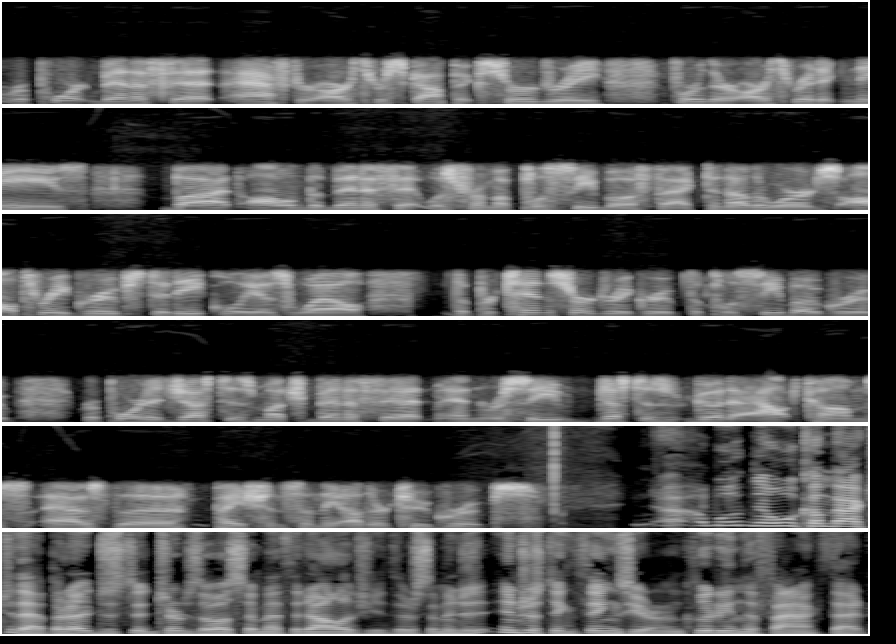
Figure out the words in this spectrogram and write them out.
report benefit after arthroscopic surgery for their arthritic knees, but all of the benefit was from a placebo effect. In other words, all three groups did equally as well. The pretend surgery group, the placebo group, reported just as much benefit and received just as good outcomes as the patients in the other two groups. Uh, well, no, we'll come back to that. But uh, just in terms of also methodology, there's some in- interesting things here, including the fact that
